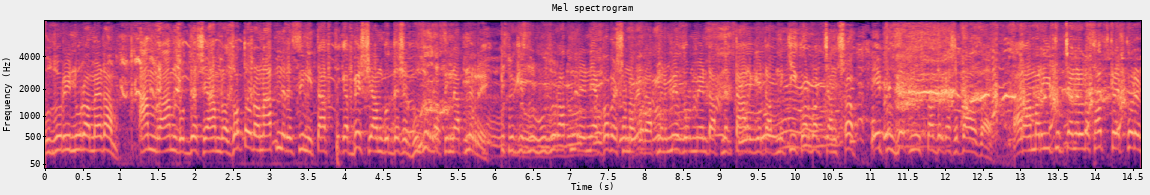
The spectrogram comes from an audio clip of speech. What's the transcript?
হুজুরি নুরা ম্যাডাম আমরা আমগো দেশে আমরা যতটা না আপনারে চিনি তার থেকে বেশি আমগো দেশের হুজুররা চিনি আপনারে। কিছু কিছু হুজুর আপনারে নিয়ে গবেষণা করে আপনার মেজারমেন্ট আপনার টার্গেট আপনি কি করবার চান সব এ টু জেড নিউজ তাদের কাছে পাওয়া যায়। আর আমার ইউটিউব চ্যানেলটা সাবস্ক্রাইব করেন,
